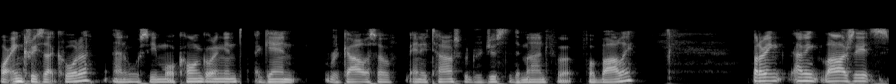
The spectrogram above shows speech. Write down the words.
or increase that quota, and we'll see more corn going in. Again, regardless of any tariffs, would reduce the demand for, for barley. But I think I think largely it's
